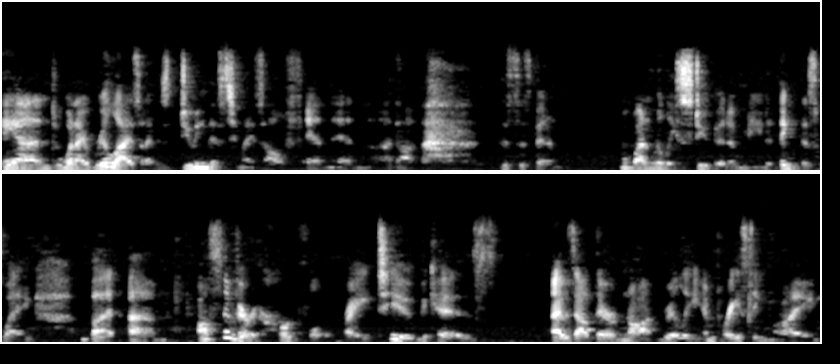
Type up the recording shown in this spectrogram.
And when I realized that I was doing this to myself, and, and I thought, this has been one really stupid of me to think this way, but um, also very hurtful, right? Too, because I was out there not really embracing my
